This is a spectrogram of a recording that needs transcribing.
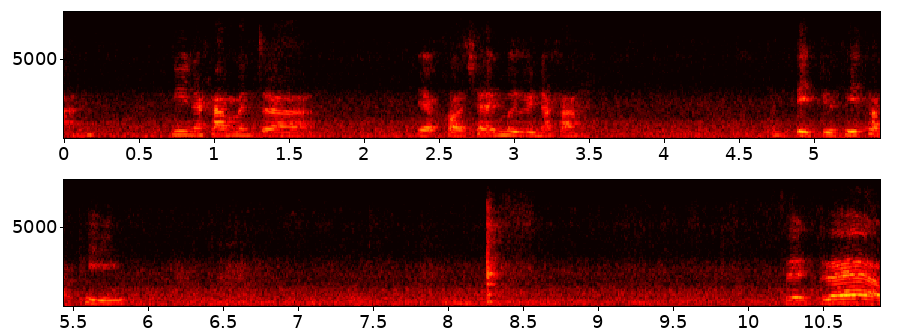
าน นี่นะคะ มันจะ เดี๋ยวขอใช้มือนะคะ มันติดอยู่ที่ทัพพี เส ร็จแล้ว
